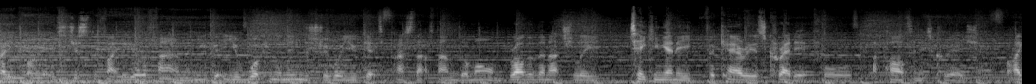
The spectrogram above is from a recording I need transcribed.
Credit for it. It's just the fact that you're a fan and you get, you work in an industry where you get to pass that fandom on, rather than actually taking any vicarious credit for a part in its creation. I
